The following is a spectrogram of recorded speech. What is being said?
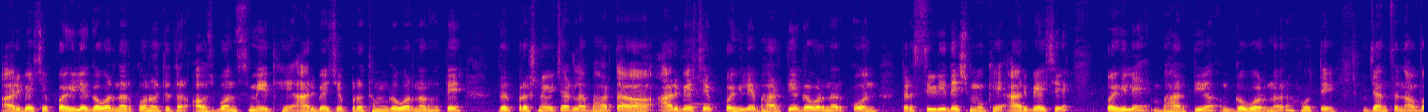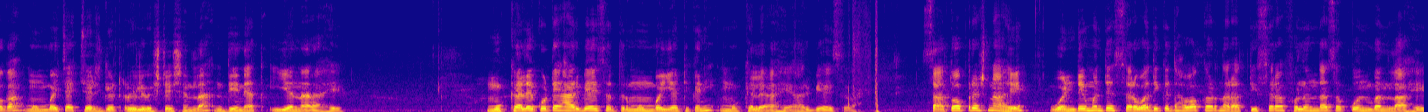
आर बी आयचे पहिले गव्हर्नर कोण होते? तर ऑस्बॉन स्मिथ हे आर बी आयचे प्रथम गव्हर्नर होते. जर प्रश्न विचारला भारता आर बी आयचे पहिले भारतीय गव्हर्नर कोण? तर सी डी देशमुख हे आर बी आयचे पहिले भारतीय गव्हर्नर होते. ज्यांचं नाव बघा मुंबईच्या चर्चगेट रेल्वे स्टेशनला देण्यात येणार आहे. मुख्यालय कुठे? आर बी आयचं तर मुंबई या ठिकाणी मुख्यालय आहे आर बी आयचं सातवा प्रश्न आहे वन डेमध्ये सर्वाधिक धावा करणारा तिसरा फलंदाज कोण बनला आहे?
